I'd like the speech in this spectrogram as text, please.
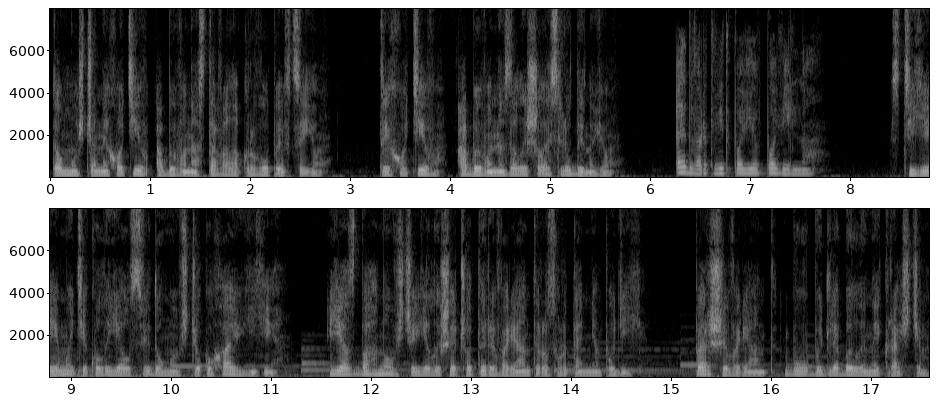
тому що не хотів, аби вона ставала кровопивцею. Ти хотів, аби вона залишилась людиною. Едвард відповів повільно. З тієї миті, коли я усвідомив, що кохаю її, я збагнув, що є лише чотири варіанти розгортання подій. Перший варіант був би для Бели найкращим.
